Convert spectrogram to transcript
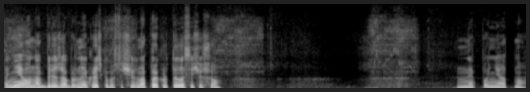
Та ні, вона біля жаберної кришки, просто чи вона перекрутилася, чи що. Непонятно.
